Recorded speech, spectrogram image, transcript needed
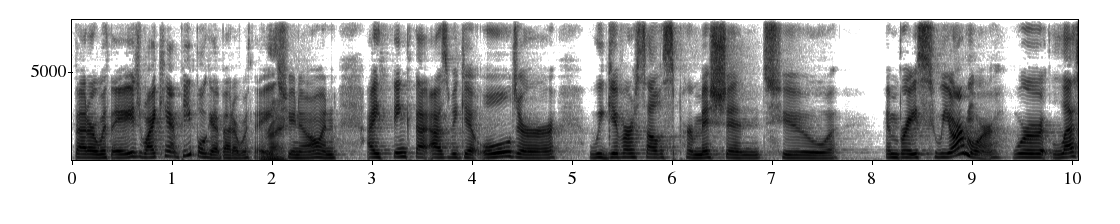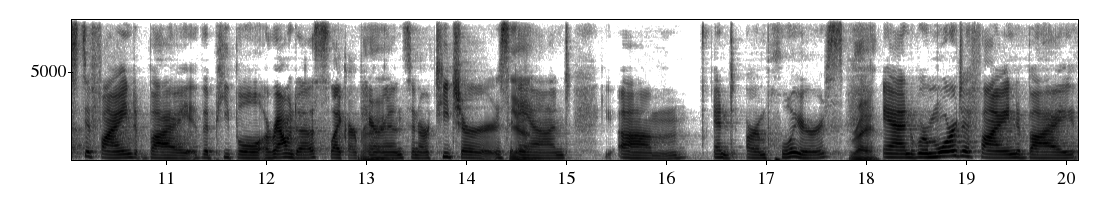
better with age. Why can't people get better with age? Right. You know, and I think that as we get older, we give ourselves permission to embrace who we are more. We're less defined by the people around us, like our parents and our teachers Yeah. and um, and our employers Right. and we're more defined by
